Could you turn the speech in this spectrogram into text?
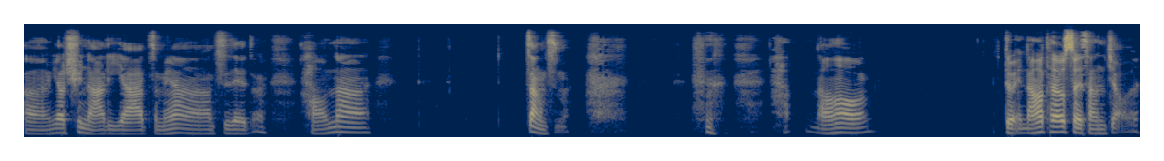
嗯、要去哪里、啊，怎么样啊之类的。好，那这样子嘛，好，然后对，然后他又摔伤脚了，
